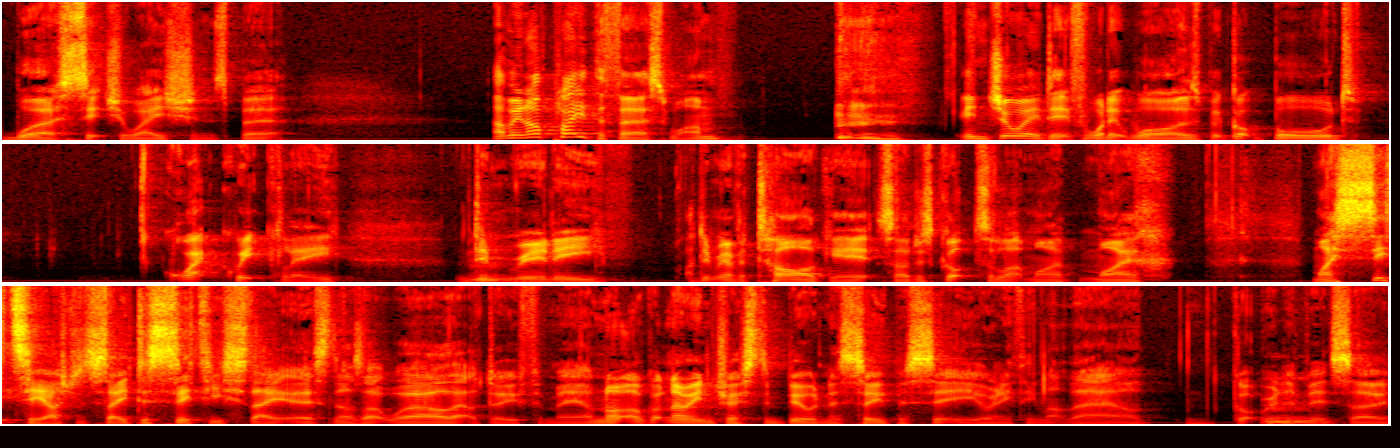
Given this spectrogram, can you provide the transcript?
worse situations, but I mean, I played the first one, enjoyed it for what it was, but got bored quite quickly. Didn't mm. really, I didn't have a target, so I just got to like my my my city, I should say, to city status, and I was like, well, that'll do for me. I'm not, I've got no interest in building a super city or anything like that. I got rid mm. of it. So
